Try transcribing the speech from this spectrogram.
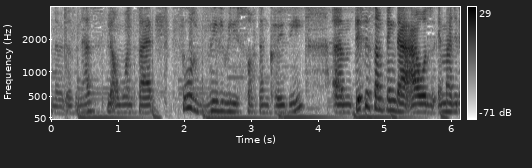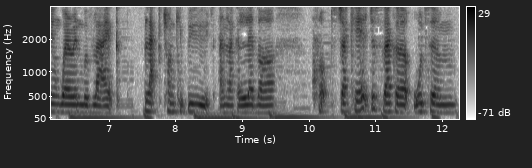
No, it doesn't. It has a split on one side. It feels really, really soft and cozy. Um, this is something that I was imagining wearing with like black chunky boots and like a leather cropped jacket. Just like a autumn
